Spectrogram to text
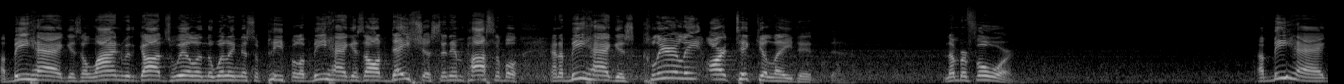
A BHAG is aligned with God's will and the willingness of people. A BHAG is audacious and impossible. And a BHAG is clearly articulated. Number four. A BHAG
